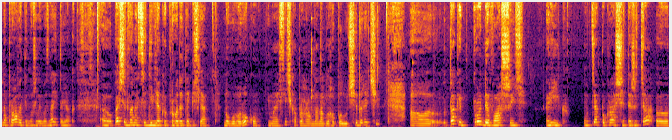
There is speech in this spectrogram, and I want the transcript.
Направити, можливо, знаєте, як Е, перші 12 днів, як ви проведете після Нового року, і моя січка програмна на благополуччя, до речі, так і пройде ваш рік. От як покращити життя е,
